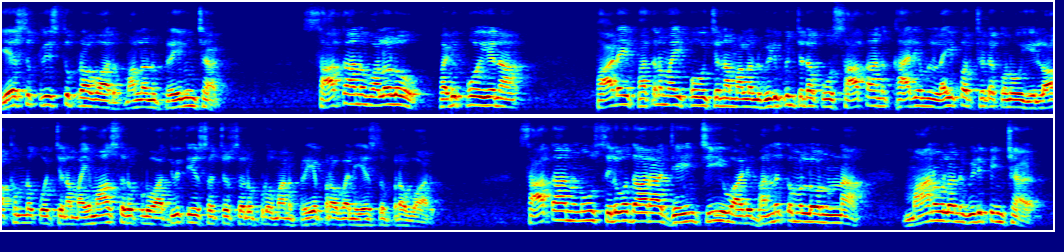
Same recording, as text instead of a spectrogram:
యేసుక్రీస్తు ప్రవారు మనల్ని ప్రేమించాడు. సాతాను వలలో పడిపోయిన పాడై పతనమైపోవచ్చిన మనల్ని విడిపించుటకు సాతాను కార్యం లయపరచుటకును ఈ లోకంలోకి వచ్చిన మహిమాస్వరూపుడు అద్వితీయ సత్యస్వరూపుడు మన ప్రియప్రభు అని యేసుప్రభు వారు సాతానును సిలువ ద్వారా జయించి వాడి బంధకములోనున్న మానవులను విడిపించాడు.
